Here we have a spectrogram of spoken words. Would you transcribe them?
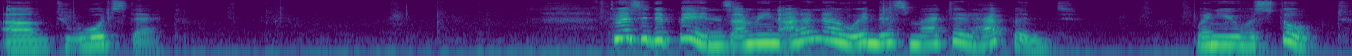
um, towards that. To it depends. I mean, I don't know when this matter happened, when you were stalked,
